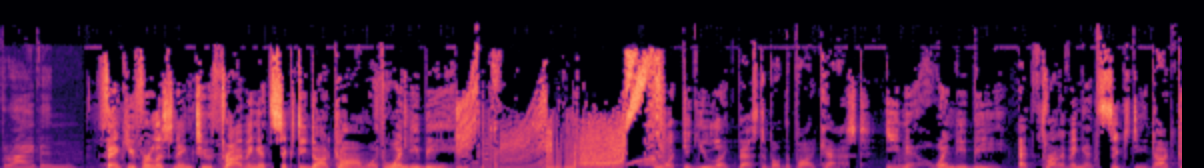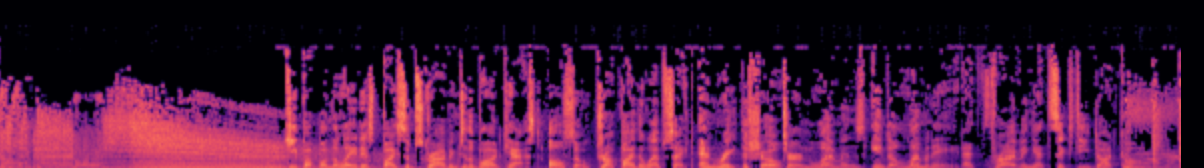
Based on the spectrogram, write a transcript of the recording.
thriving. Thank you for listening to Thriving at 60.com with Wendy B. What did you like best about the podcast? Email Wendy B at thrivingat60.com. Keep up on the latest by subscribing to the podcast. Also, drop by the website and rate the show. Turn lemons into lemonade at thrivingat60.com.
